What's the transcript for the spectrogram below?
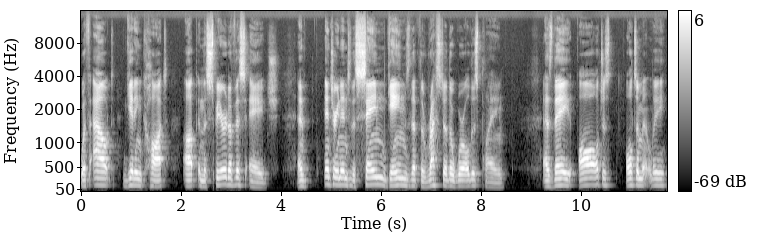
without getting caught up in the spirit of this age and entering into the same games that the rest of the world is playing as they all just ultimately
